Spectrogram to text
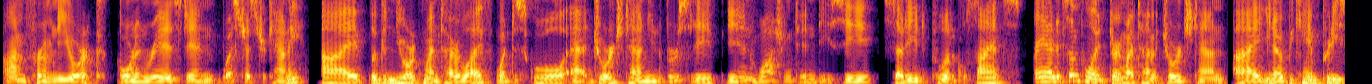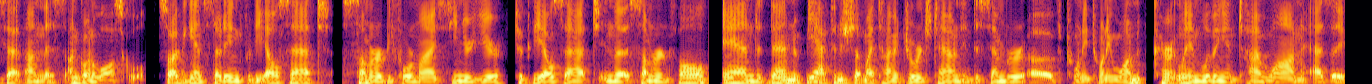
I'm from New York, born and raised in Westchester County. I lived in New York my entire life, went to school at Georgetown University in Washington, D.C., studied political science. And at some point during my time at Georgetown, I, you know, became pretty set on this. I'm going to law school. So I began studying for the LSAT summer before my senior year, took the LSAT in the summer and fall, and then, yeah, I finished up my time at Georgetown in December of 2021. Currently, I'm living in Taiwan as a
